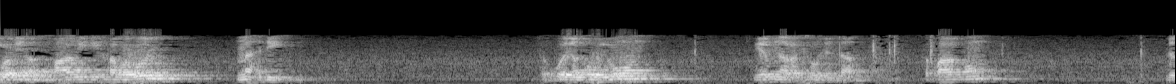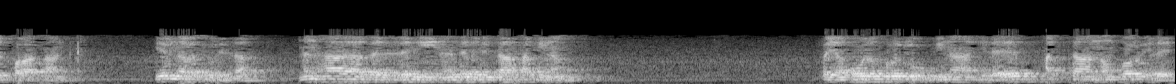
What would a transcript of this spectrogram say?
وبأصحابه خبر المهدي ويقولون يا ابن رسول الله. خطابهم للخراسان يا ابن رسول الله. من هذا الذي نزل بساحتنا فيقول اخرجوا بنا إليه حتى ننظر إليه.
